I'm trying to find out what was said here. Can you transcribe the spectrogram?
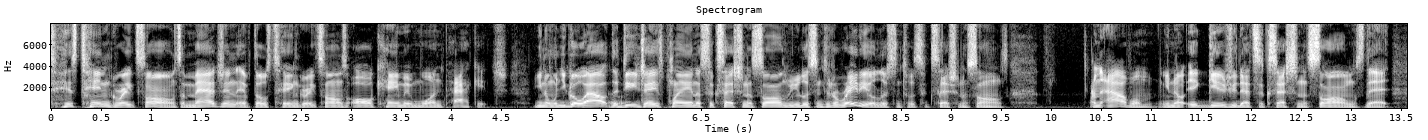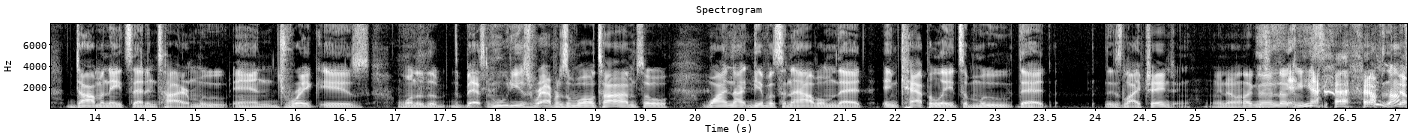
his ten great songs. Imagine if those ten great songs all came in one package. You know, when you go out, the DJ's playing a succession of songs. When you listen to the radio, listen to a succession of songs. an album, you know, it gives you that succession of songs that dominates that entire mood. And Drake is one of the, the best, moodiest rappers of all time. So why not give us an album that encapsulates a mood that is life changing? You know, like no, no, he's, I'm, I'm, no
